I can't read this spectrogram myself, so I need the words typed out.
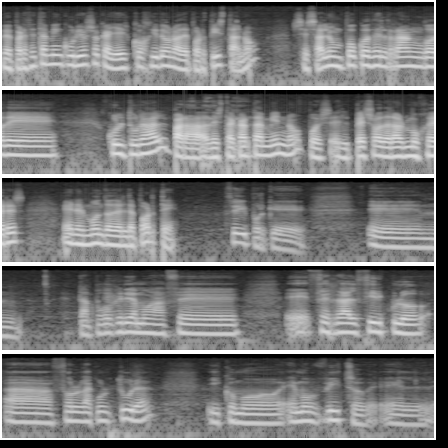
Me parece también curioso que hayáis cogido a una deportista, ¿no? Se sale un poco del rango de cultural para destacar también, ¿no? Pues el peso de las mujeres en el mundo del deporte. Sí, porque em, tampoco queríamos hacer eh, cerrar el círculo a solo la cultura y como hemos visto el,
